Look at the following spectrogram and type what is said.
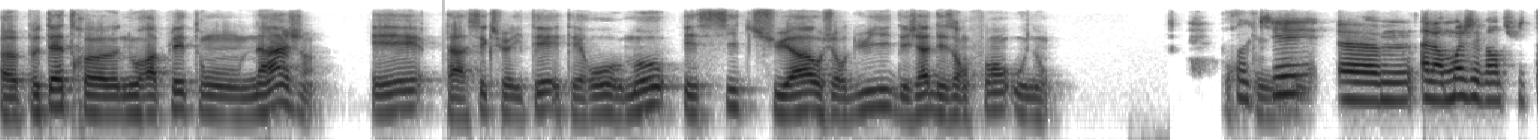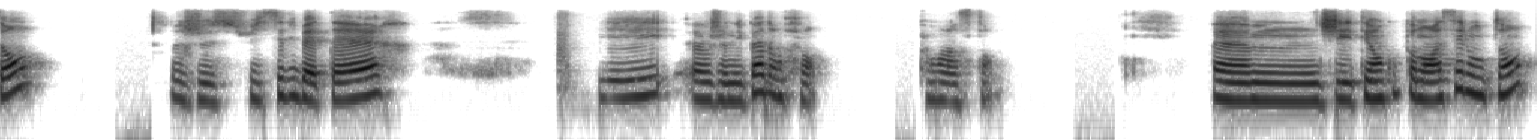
Peut-être nous rappeler ton âge et ta sexualité hétéro-homo et si tu as aujourd'hui déjà des enfants ou non. Ok, euh, alors moi j'ai 28 ans, je suis célibataire et euh, je n'ai pas d'enfants pour l'instant. Euh, j'ai été en couple pendant assez longtemps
